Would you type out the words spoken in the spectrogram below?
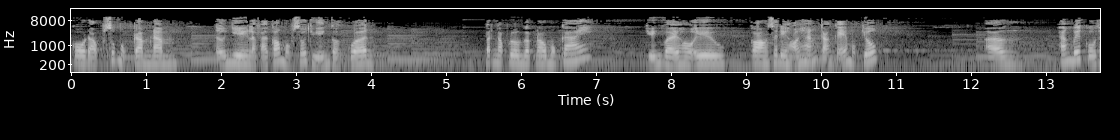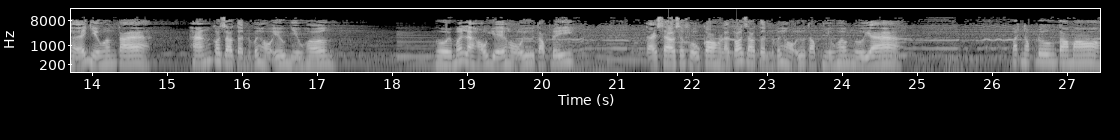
Cô đọc suốt 100 năm, tự nhiên là phải có một số chuyện cần quên. Bạch Ngọc Đường gật đầu một cái. Chuyện về Hồ Yêu, con sẽ đi hỏi hắn cặn kẽ một chút. Ừ, hắn biết cụ thể nhiều hơn ta. Hắn có giao tình với Hồ Yêu nhiều hơn. Người mới là hậu vệ Hồ Yêu tộc đi. Tại sao sư phụ con lại có giao tình với Hồ Yêu tộc nhiều hơn người à? Bạch Ngọc Đường tò mò.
